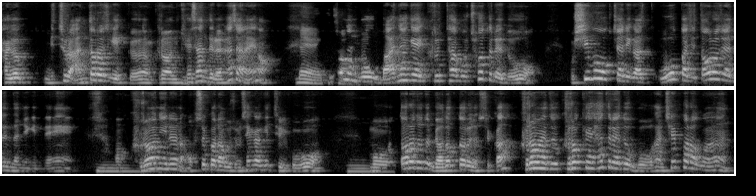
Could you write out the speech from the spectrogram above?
가격 밑으로 안 떨어지게끔 그런 계산들을 하잖아요. 네, 그렇죠. 저는 뭐 만약에 그렇다고 쳐더라도 뭐 15억짜리가 5억까지 떨어져야 된다는 얘긴데 음, 어, 그런 일은 없을 거라고 좀 생각이 들고 음. 뭐 떨어져도 몇 억 떨어졌을까? 그럼에도 그렇게 하더라도 뭐 한 7, 8억은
